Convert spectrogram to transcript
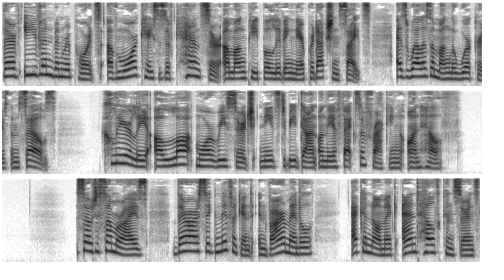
There have even been reports of more cases of cancer among people living near production sites, as well as among the workers themselves. Clearly, a lot more research needs to be done on the effects of fracking on health. So to summarize, there are significant environmental, economic, and health concerns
